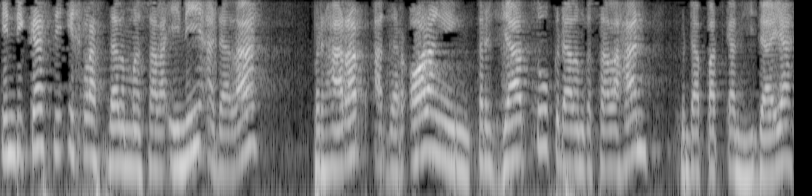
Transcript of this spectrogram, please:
indikasi ikhlas dalam masalah ini adalah berharap agar orang yang terjatuh ke dalam kesalahan mendapatkan hidayah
